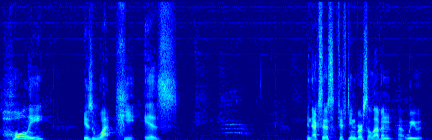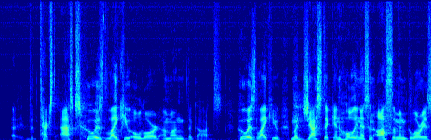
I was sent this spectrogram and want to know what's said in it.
Holy is what he is. In Exodus 15, verse 11, uh, we, uh, the text asks, Who is like you, O Lord, among the gods? Who is like you, majestic in holiness and awesome in glorious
